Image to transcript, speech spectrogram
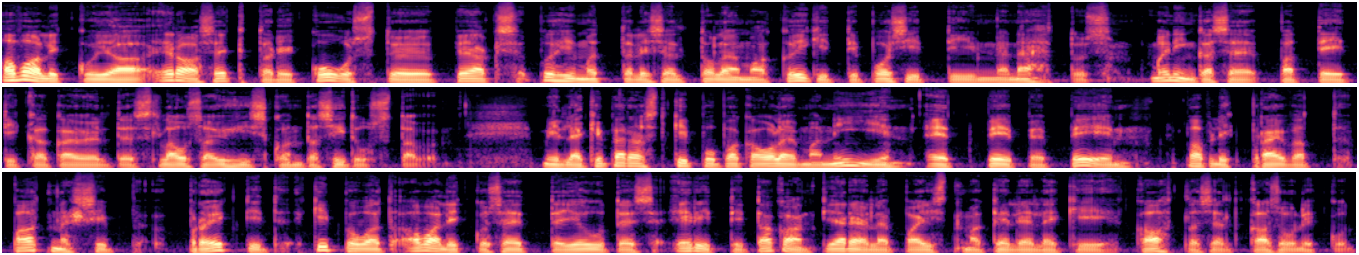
avaliku ja erasektori koostöö peaks põhimõtteliselt olema kõigiti positiivne nähtus, mõningase pateetikaga öeldes lausa ühiskonda sidustav. millegipärast kipub aga olema nii, et PPP, public-private partnership projektid kipuvad avalikkuse ette jõudes eriti tagantjärele paistma kellelegi kahtlaselt kasulikud.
